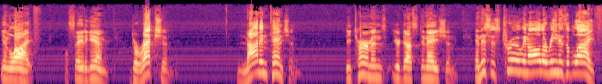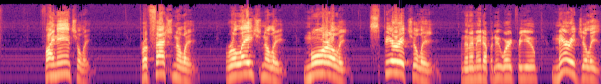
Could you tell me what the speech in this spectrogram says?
in life. I'll say it again. Direction, not intention, determines your destination. And this is true in all arenas of life financially, professionally, relationally, morally, spiritually and then I made up a new word for you marriageally.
